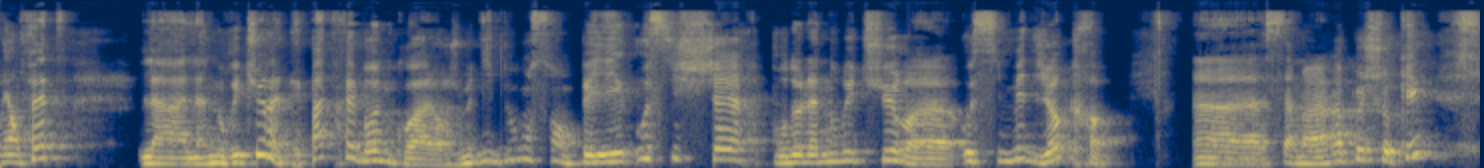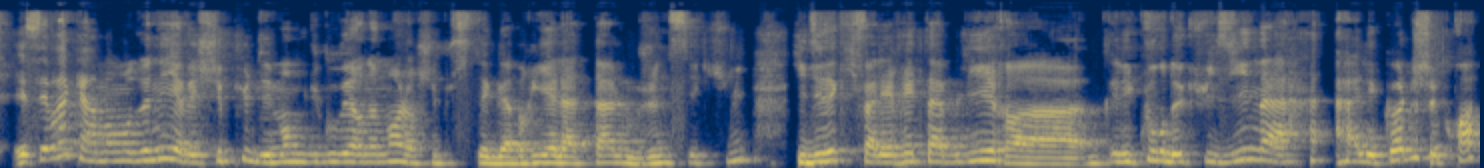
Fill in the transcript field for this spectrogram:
Et en fait, la, nourriture était pas très bonne, quoi. Alors je me dis, bon sang, payer aussi cher pour de la nourriture euh, aussi médiocre, euh, ça m'a un peu choqué. Et c'est vrai qu'à un moment donné, il y avait, je sais plus, des membres du gouvernement, alors je sais plus si c'était Gabriel Attal ou je ne sais qui, qui disait qu'il fallait rétablir euh, les cours de cuisine à, à l'école, je crois,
